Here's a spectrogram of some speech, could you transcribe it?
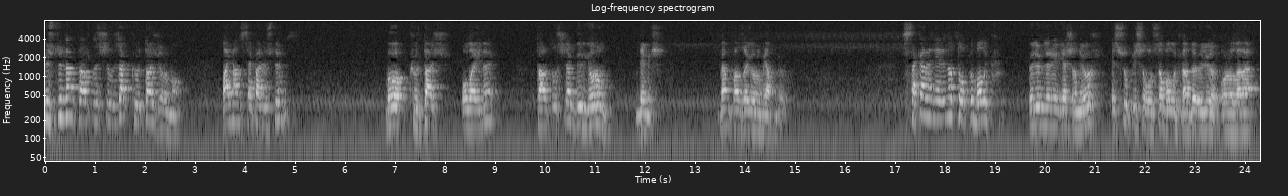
Üstünden tartışılacak kürtaj yorumu. Ayhan Sefer Üstün bu kürtaj olayını tartışacak bir yorum demiş. Ben fazla yorum yapmıyorum. Sakarya Nehri'ne toplu balık ölümleri yaşanıyor. E su pisi olsa balıklar da ölüyor. Oralara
